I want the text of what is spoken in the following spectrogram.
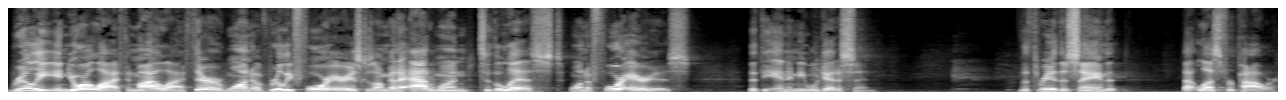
Really, in your life, in my life, there are one of really four areas, because I'm going to add one to the list, one of four areas that the enemy will get us in. The three are the same that, that lust for power,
